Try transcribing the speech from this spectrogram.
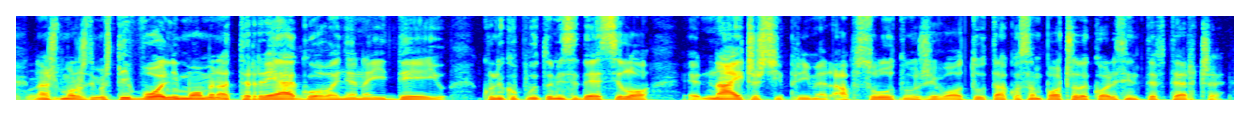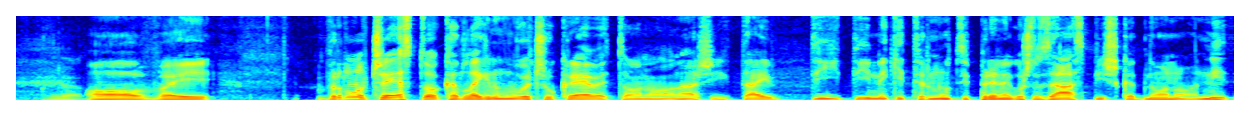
je. Znaš, možda imaš ti voljni moment reagovanja na ideju. Koliko puta mi se desilo, e, najčešći primjer, apsolutno u životu, tako sam počeo da koristim tefterče. Da. Ovaj, vrlo često kad legnem uveče u krevet, ono, znaš, i taj, ti, ti neki trenuci pre nego što zaspiš, kad ono, nit,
